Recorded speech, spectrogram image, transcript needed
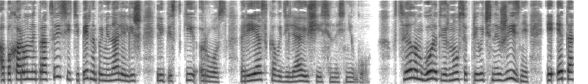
а похоронной процессии теперь напоминали лишь лепестки роз, резко выделяющиеся на снегу. В целом город вернулся к привычной жизни, и это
